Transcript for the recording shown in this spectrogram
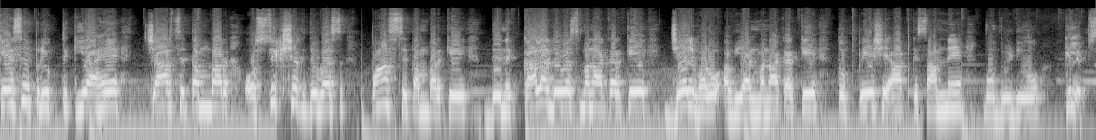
कैसे प्रयुक्त किया है? चार सितंबर और शिक्षक दिवस पाँच सितंबर के दिन, काला दिवस मना करके, जेल भरो अभियान मना करके। तो पेश है आपके सामने सामने वो वीडियो क्लिप्स।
